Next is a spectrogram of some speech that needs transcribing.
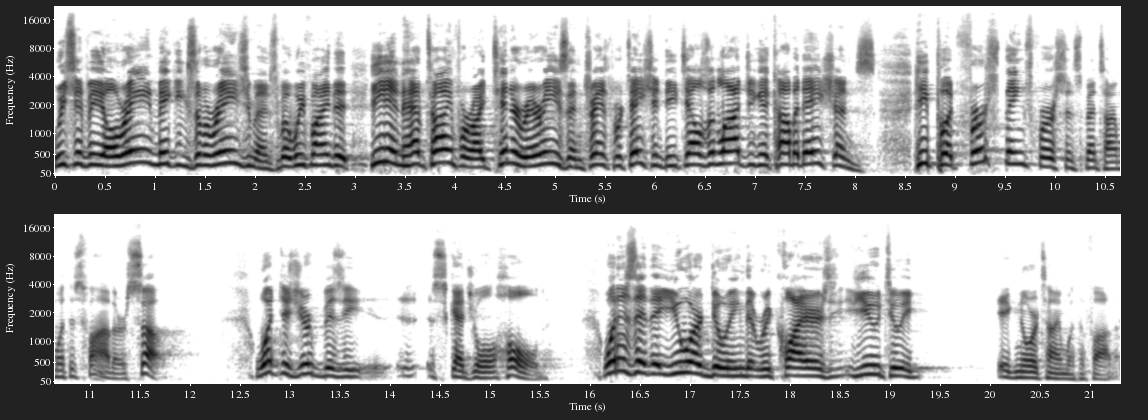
we should be making some arrangements, but we find that he didn't have time for itineraries and transportation details and lodging accommodations. He put first things first and spent time with his father. So, what does your busy uh, schedule hold? What is it that you are doing that requires you to ignore time with the father?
